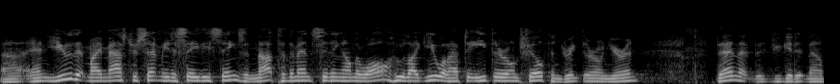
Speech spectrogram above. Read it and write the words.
uh, and you that my master sent me to say these things, and not to the men sitting on the wall, who like you will have to eat their own filth and drink their own urine. Then, did you get it now?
